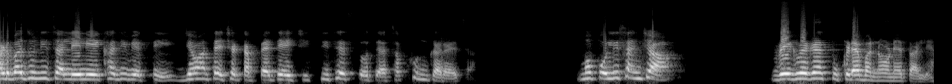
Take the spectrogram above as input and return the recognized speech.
आडबाजूनी चाललेली एखादी व्यक्ती जेव्हा त्याच्या टप्प्यात यायची तिथेच तो त्याचा खून करायचा. मग पोलिसांच्या वेगवेगळ्या तुकड्या बनवण्यात आल्या.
